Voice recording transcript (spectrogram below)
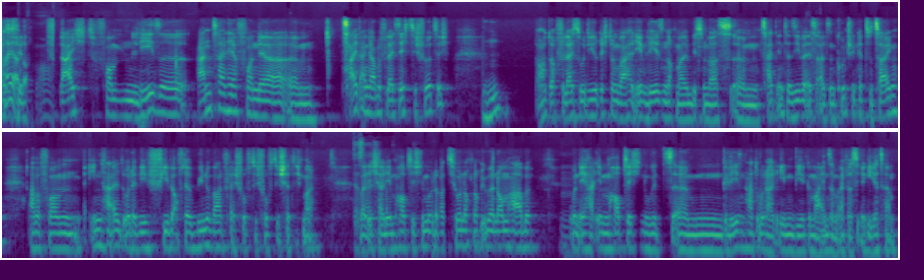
Ähm, also ah, ja, vielleicht vom Leseanteil her, von der ähm, Zeitangabe vielleicht 60, 40. Mhm. Auch doch vielleicht so die Richtung, weil halt eben Lesen nochmal ein bisschen was ähm, zeitintensiver ist, als ein Kunststück zu zeigen. Aber vom Inhalt oder wie viel wir auf der Bühne waren, vielleicht 50, 50, schätze ich mal. Das weil ich halt eben hauptsächlich die Moderation noch, noch übernommen habe mhm. und er halt eben hauptsächlich nur ähm, gelesen hat oder halt eben wir gemeinsam etwas agiert haben.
